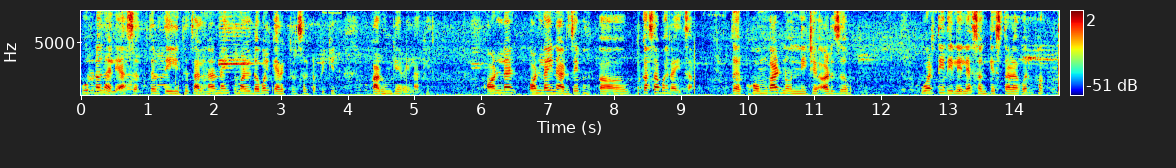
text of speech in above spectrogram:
पूर्ण झाले असत तर ते इथे चालणार नाही. तुम्हाला डबल कॅरेक्टर सर्टिफिकेट काढून घ्यावे लागेल. ऑनलाईन ऑनलाईन अर्ज भ- कसा भरायचा? तर होमगार्ड नोंदणीचे अर्ज वरती दिलेल्या संकेतस्थळावर फक्त.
